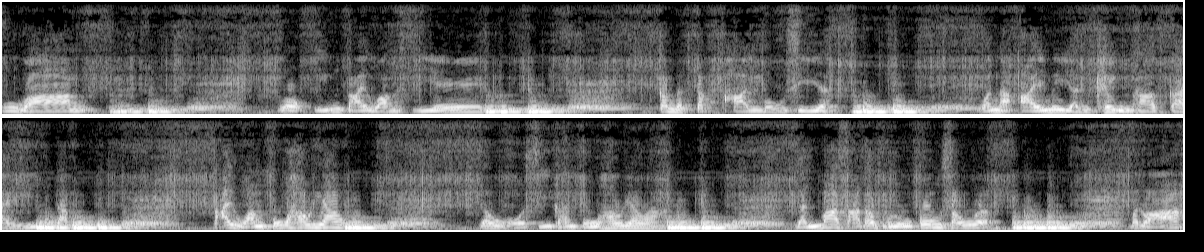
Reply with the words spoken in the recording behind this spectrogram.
烏橫。落點大横市嘅，今日得闲无事啊，揾下嗌咩人倾下偈得。大橫補烤料，休何时间补烤料啊？人妈撒豆蒲路光手啊！乜话？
